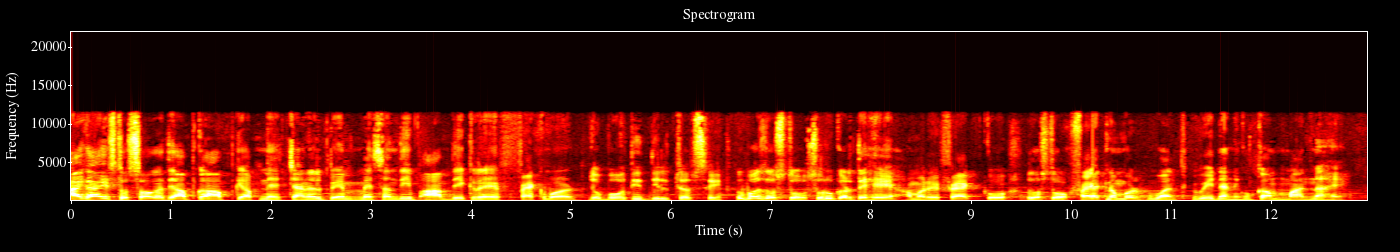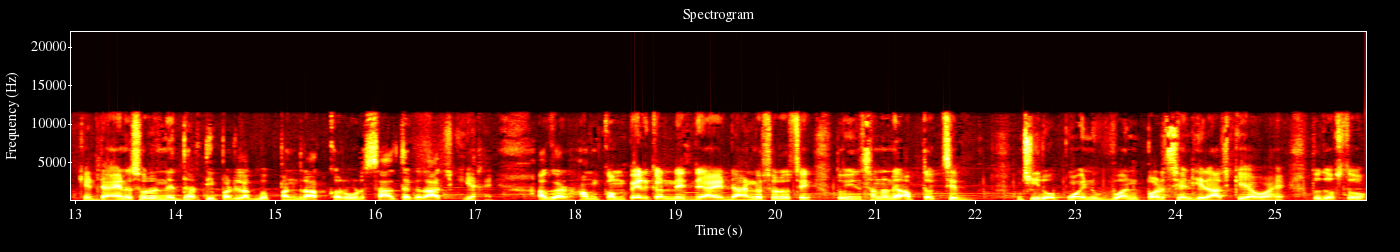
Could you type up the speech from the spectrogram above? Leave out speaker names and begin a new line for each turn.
Hi guys तो स्वागत है आपका आपके अपने चैनल पे। मैं संदीप, आप देख रहे हैं फैक्ट वर्ड जो बहुत ही दिलचस्प है तो बस दोस्तों, शुरू करते हैं हमारे फैक्ट को। दोस्तों फैक्ट नंबर वन वैज्ञानिकों का मानना है कि डायनासोर ने धरती पर लगभग 15 करोड़ साल तक राज किया है। अगर हम कंपेयर करने जाए डायनासोरों से तो इंसानों ने अब तक सिर्फ़ 0.1 परसेंट ही राज किया हुआ है। तो दोस्तों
